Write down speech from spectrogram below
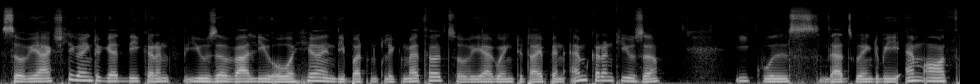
So we are actually going to get the current user value over here in the button click method. So we are going to type in m current user equals that's going to be mauth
